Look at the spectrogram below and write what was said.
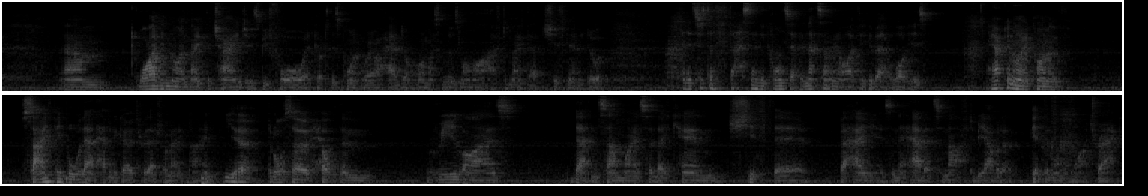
Um, why didn't I make the changes before it got to this point where I had to almost lose my life to make that shift now to do it? And it's just a fascinating concept, and that's something I think about a lot. Is how can I kind of save people without having to go through that traumatic pain? Yeah. but also help them realize that in some way so they can shift their behaviors and their habits enough to be able to get them on the right track.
